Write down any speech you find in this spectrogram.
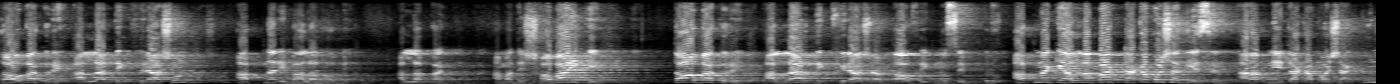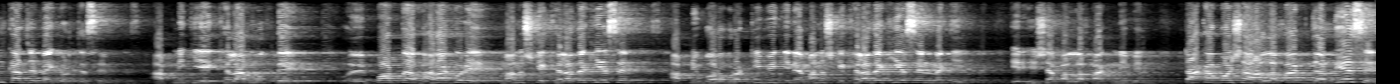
তওবা করে আল্লাহর দিক ফিরে আসুন, আপনারই ভালো হবে। আল্লাহ পাক আমাদের সবাইকে তওবা করে আল্লাহর দিক ফিরে আসার তৌফিক নসিব করুক। আপনাকে আল্লাহ পাক টাকা পয়সা দিয়েছেন, আর আপনি এই টাকা পয়সা কোন কাজে ব্যয় করতেছেন? আপনি কি এই খেলার মধ্যে পর্দা ভাড়া করে মানুষকে খেলা দেখিয়েছেন? আপনি বড় বড় টিভি কিনে মানুষকে খেলা দেখিয়েছেন নাকি? এর হিসাব আল্লাহ পাক নেবেন। টাকা পয়সা আল্লাহ পাক যা দিয়েছেন,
